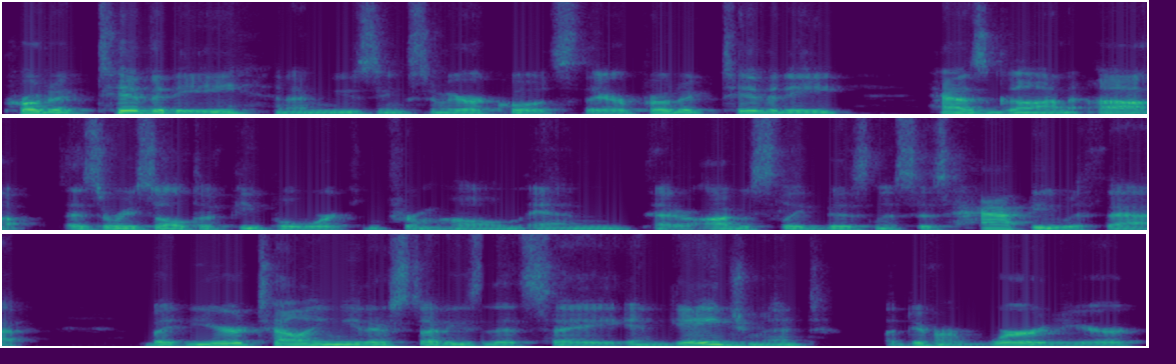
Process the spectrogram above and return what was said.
productivity, and I'm using some air quotes there, productivity has gone up as a result of people working from home. And uh, obviously, business is happy with that but you're telling me there's studies that say engagement, a different word here,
